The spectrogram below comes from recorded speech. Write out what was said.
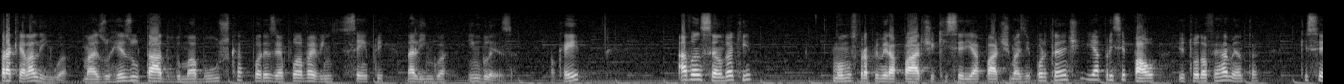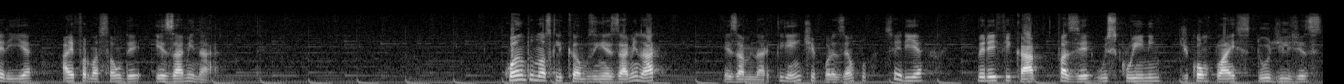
para aquela língua, mas o resultado de uma busca, por exemplo, ela vai vir sempre na língua inglesa, ok? Avançando aqui, vamos para a primeira parte, que seria a parte mais importante e a principal de toda a ferramenta, que seria a informação de examinar. Quando nós clicamos em examinar, examinar cliente, por exemplo, seria verificar, fazer o screening de compliance due diligence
